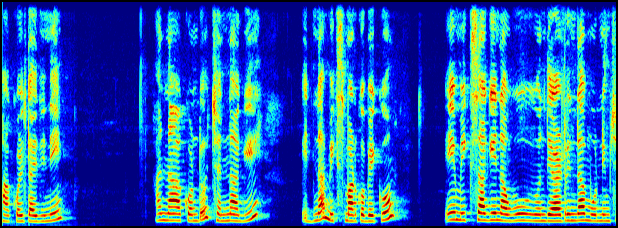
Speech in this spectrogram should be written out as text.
ಹಾಕ್ಕೊಳ್ತಾ ಇದ್ದೀನಿ. ಅನ್ನ ಹಾಕ್ಕೊಂಡು ಚೆನ್ನಾಗಿ ಇದನ್ನ ಮಿಕ್ಸ್ ಮಾಡ್ಕೋಬೇಕು. ಈ ಮಿಕ್ಸ್ ಆಗಿ ನಾವು ಒಂದು ಎರಡರಿಂದ ಮೂರು ನಿಮಿಷ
